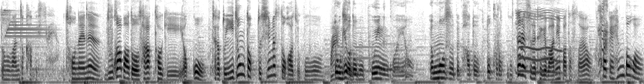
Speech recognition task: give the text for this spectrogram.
너무 만족하고 있어요. 전에는 누가 봐도 사각턱이었고 제가 또 이중턱도 심했어가지고 여기가 너무 보이는 거예요. 옆모습을 봐도 또 그렇고 스트레스를 되게 많이 받았어요. 턱에 햄버거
